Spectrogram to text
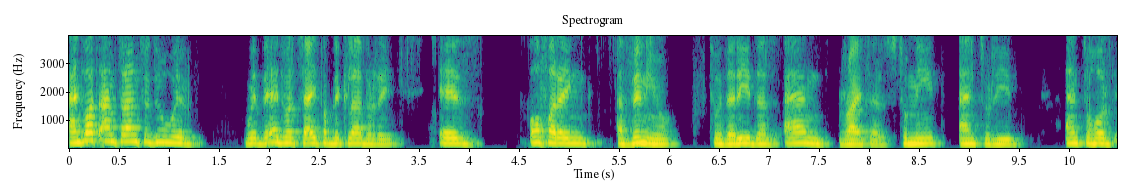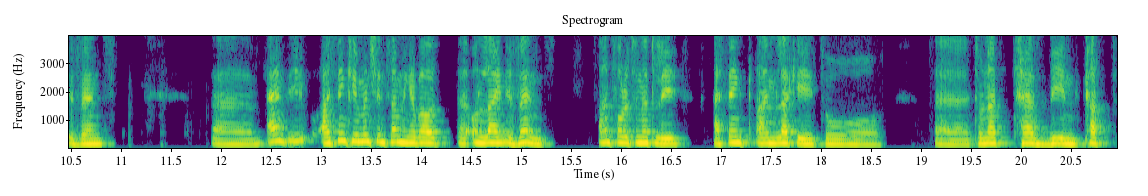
And what I'm trying to do with, with the Edward Said Public Library is offering a venue to the readers and writers to meet and to read and to hold events. Um, and I think you mentioned something about uh, online events. Unfortunately, I think I'm lucky to uh, to not have been cut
